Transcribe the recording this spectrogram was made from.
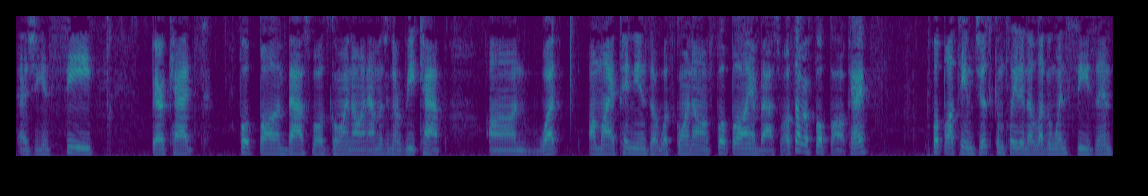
as you can see, Bearcats football and basketball is going on. I'm just gonna recap on what on my opinions of what's going on in football and basketball. Let's start with football, okay? Football team just completed an 11 win season.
